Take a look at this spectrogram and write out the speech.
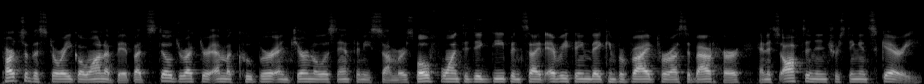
Parts of the story go on a bit, but still director Emma Cooper and journalist Anthony Summers both want to dig deep inside everything they can provide for us about her, and it's often interesting and scary.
